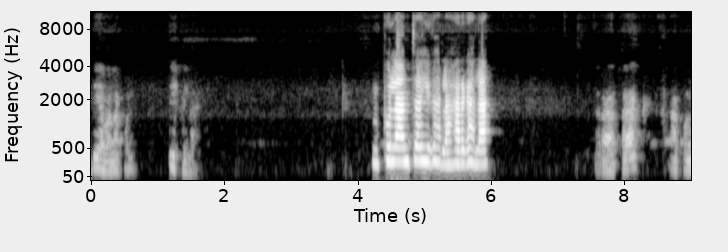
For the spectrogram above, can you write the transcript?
देवाला पण टेकला. फुलांचं ही घाला हार घाला. तर आता आपण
